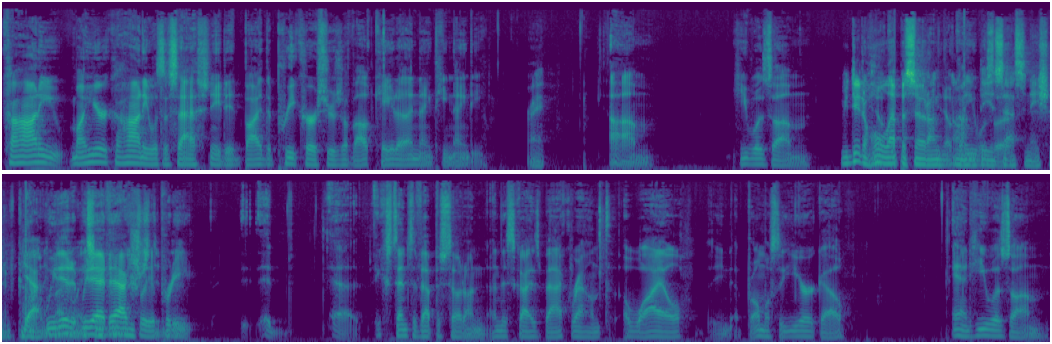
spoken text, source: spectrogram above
Kahane Meir Kahane was assassinated by the precursors of Al Qaeda in 1990. Right. He was um, We did a whole episode on, know, on the was a- assassination of yeah, we did we so had actually a pretty uh, extensive episode on on this guy's background a while, you know, almost a year ago, and he was um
